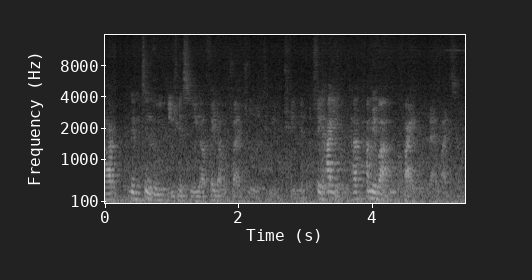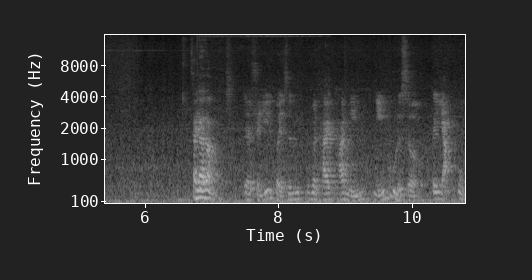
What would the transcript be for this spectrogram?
它那个这个东西的确是一个非常专注的去去那个，所以它有它它没有办法很快的来完成。再加上呃水泥本身，因为它它凝凝固的时候跟养护，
